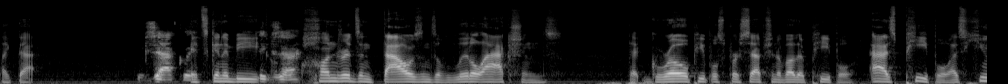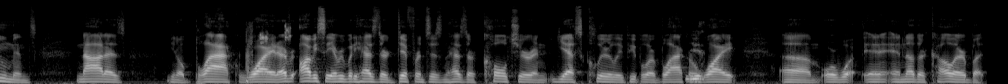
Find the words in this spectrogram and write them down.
like that. Exactly. It's going to be exactly. hundreds and thousands of little actions that grow people's perception of other people as people, as humans, not as you know, black, white. Every, obviously, everybody has their differences and has their culture. And yes, clearly, people are black or Yeah. white um, or what another color, but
